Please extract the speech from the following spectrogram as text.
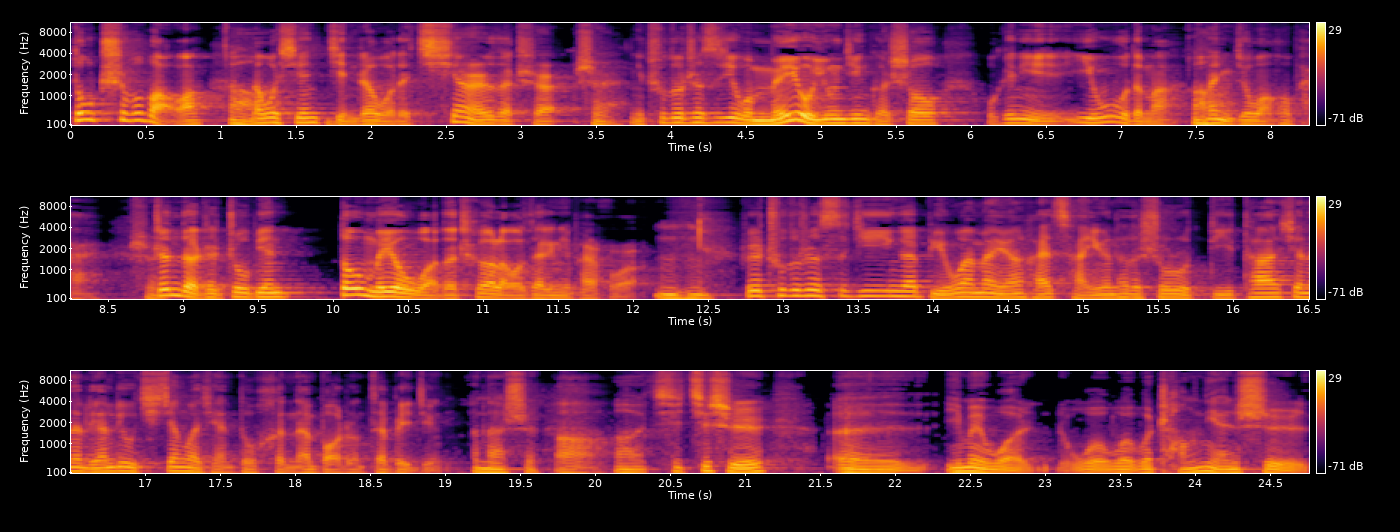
都吃不饱啊。那我先紧着我的亲儿子吃。是你出租车司机，我没有佣金可收，我给你义务的嘛，那你就往后排。真的，这周边都没有我的车了，我再给你派活。嗯哼，所以出租车司机应该比外卖员还惨，因为他的收入低，他现在连六七千块钱都很难保证在北京那是啊。啊，其其实，呃，因为我我我我常年是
